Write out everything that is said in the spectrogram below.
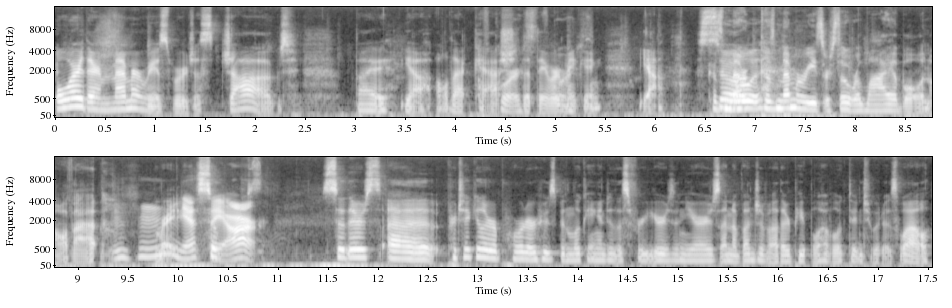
or their memories were just jogged by yeah all that cash course, that they were making. Yeah. Because so, because memories are so reliable and all that. Mm-hmm. right. Yes so, they are. So there's a particular reporter who's been looking into this for years and years and a bunch of other people have looked into it as well.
